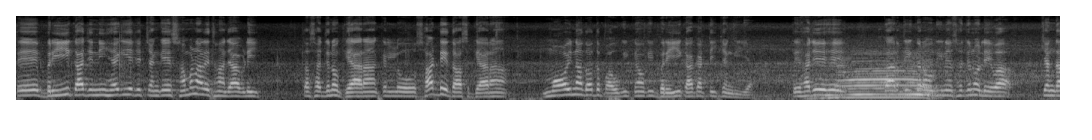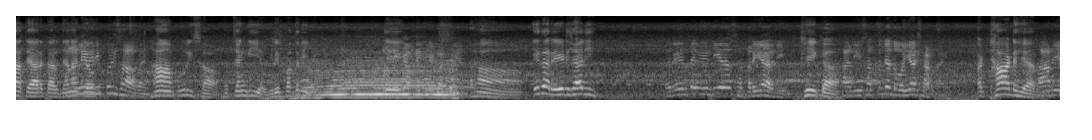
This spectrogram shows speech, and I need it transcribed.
ਤੇ ਬਰੀਕ ਆ ਜਿੰਨੀ ਹੈਗੀ ਹੈ ਜੇ ਚੰਗੇ ਸਾਂਭਣ ਵਾਲੇ ਥਾਂ ਜਾਵੜੀ ਤਾਂ ਸੱਜਣੋ 11 ਕਿਲੋ 10.5 11 ਮੌਜ ਨਾਲ ਦੁੱਧ ਪਾਊਗੀ ਕਿਉਂਕਿ ਬਰੀਕ ਆ ਕੱਟੀ ਚੰਗੀ ਆ। ਤੇ ਹਜੇ ਇਹ ਕਰਦੀ ਕਰਾਉਂਦੀ ਨੇ ਸੱਜਣੋ ਲੇਵਾ ਚੰਗਾ ਤਿਆਰ ਕਰ ਜਾਣਾ ਨਾਲੇ ਵੀਰੀ ਪੂਰੀ ਸਾਫ਼ ਹੈ ਹਾਂ ਪੂਰੀ ਸਾਫ਼ ਚੰਗੀ ਹੈ ਵੀਰੇ ਪਤਲੀ ਹੈ ਤੇ ਹਾਂ ਇਹਦਾ ਰੇਟ ਸ਼ਾਹ ਜੀ? ਰੇਟ ਤੇ ਵੀਰ ਜੀ ਇਹਦਾ 70000 ਜੀ। ਠੀਕ ਆ। ਹਾਂਜੀ 7 ਤੇ 2000 ਛੱਡਦਾ ਹੈ 68000 8000 ਦੀ।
